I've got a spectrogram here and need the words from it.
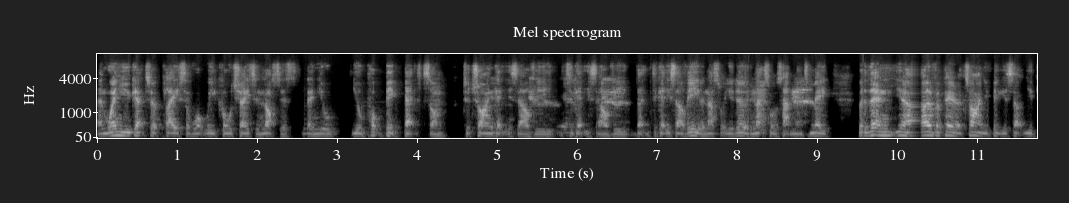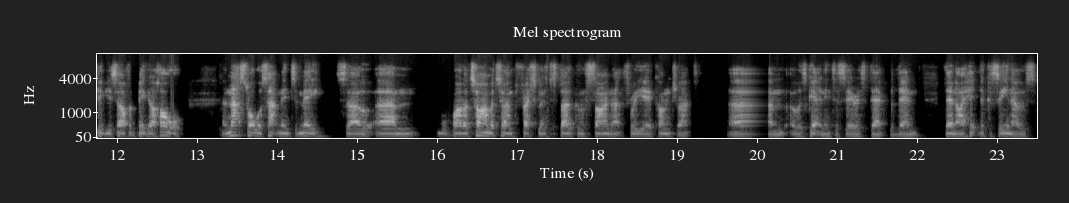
And when you get to a place of what we call chasing losses, then you'll you'll put big bets on to try and get yourself to get yourself to get yourself even. That's what you're doing. That's what's happening to me. But then you know, over a period of time, you dig yourself you dig yourself a bigger hole, and that's what was happening to me. So um, by the time I turned professional in Stoke and signed that three year contract, um, I was getting into serious debt. But then then I hit the casinos,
